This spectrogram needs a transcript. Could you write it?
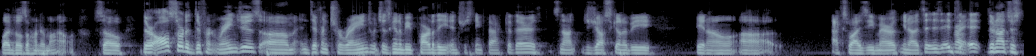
Leadville's 100 mile. So they're all sort of different ranges um, and different terrains, which is going to be part of the interesting factor there. It's not just going to be, you know, uh, XYZ marathon. You know, it's, it's, it's right. it, they're not just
